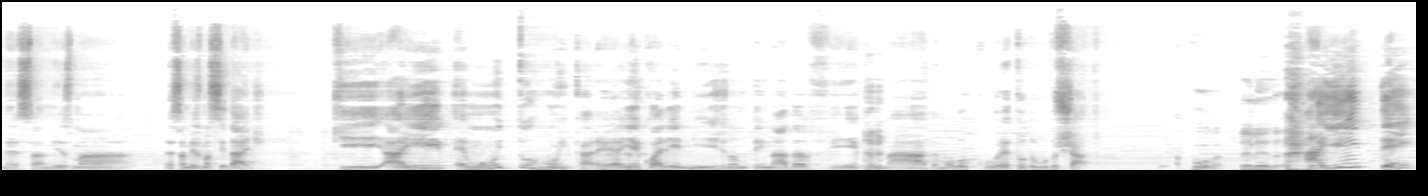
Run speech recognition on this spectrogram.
nessa mesma. Nessa mesma cidade. Que aí é muito ruim, cara. É, aí é com alienígena, não tem nada a ver com nada. Mó loucura, é todo mundo chato. Pula. Beleza. Aí tem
